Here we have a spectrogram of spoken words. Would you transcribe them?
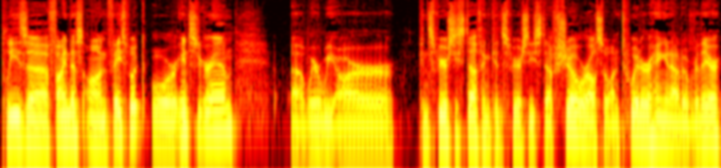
Please uh, find us on Facebook or Instagram, uh, where we are Conspiracy Stuff and Conspiracy Stuff Show. We're also on Twitter, hanging out over there.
